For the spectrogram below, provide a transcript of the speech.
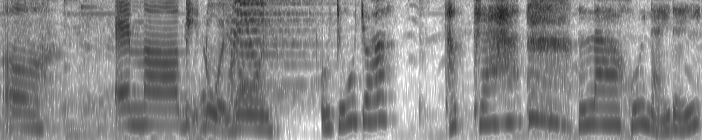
Ờ, em uh, bị đuổi rồi. Ôi chú cho Thật ra là hồi nãy đấy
